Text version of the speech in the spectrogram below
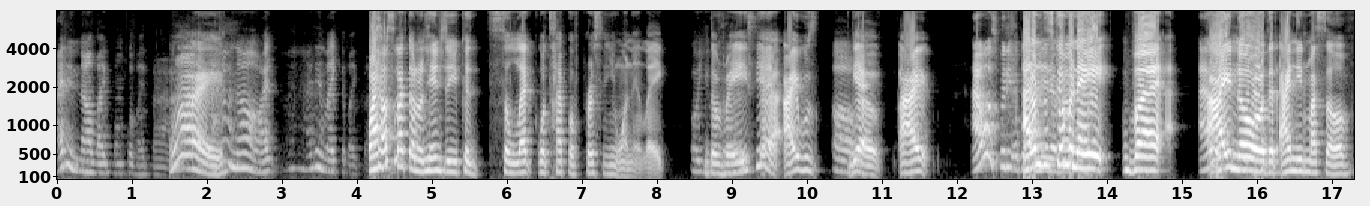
I did not like Bumble like that. Why? I don't know. I I didn't like it like that. Well, I also like that on Hinge that you could select what type of person you wanted, like Oh, you the could? race. Yeah, I was. Oh, Yeah, I I was pretty. I don't discriminate, but. I was- know that I need myself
